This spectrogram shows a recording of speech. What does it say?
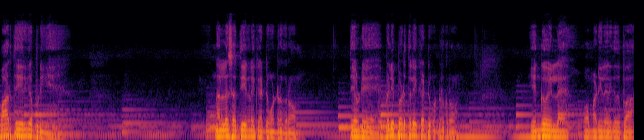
வார்த்தை இருக்க பிடிங்க. நல்ல சத்தியங்களை கேட்டுக்கொண்டிருக்கிறோம். தேவனுடைய வெளிப்படுத்தலை கேட்டுக்கொண்டிருக்கிறோம். எங்கோ இல்லை. உன் மடியில் இருக்குதுப்பா.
